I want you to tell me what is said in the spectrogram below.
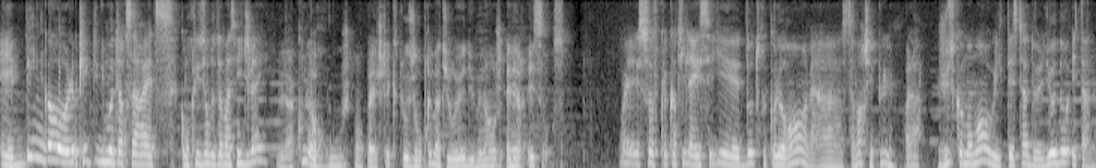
Et bingo, le cliquetis du moteur s'arrête. Conclusion de Thomas Midgley La couleur rouge empêche l'explosion prématurée du mélange air-essence. Oui, sauf que quand il a essayé d'autres colorants, ben, ça marchait plus, voilà. Jusqu'au moment où il testa de l'iodoéthane.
